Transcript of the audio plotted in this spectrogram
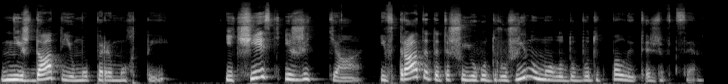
ніж дати йому перемогти. І честь, і життя, і втратити те, що його дружину молоду будуть палити живцем.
